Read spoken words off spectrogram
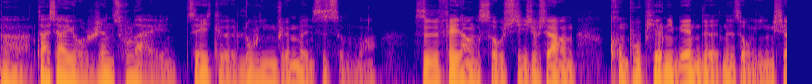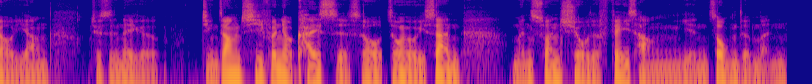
啊大家有认出来这个录音原本是什么吗？是非常熟悉，就像恐怖片里面的那种音效一样，就是那个紧张气氛要开始的时候，总有一扇门栓锈的非常严重的门，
